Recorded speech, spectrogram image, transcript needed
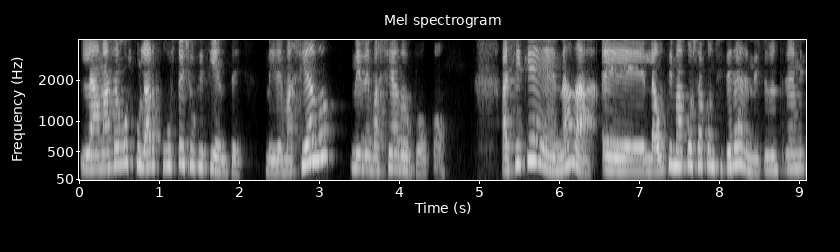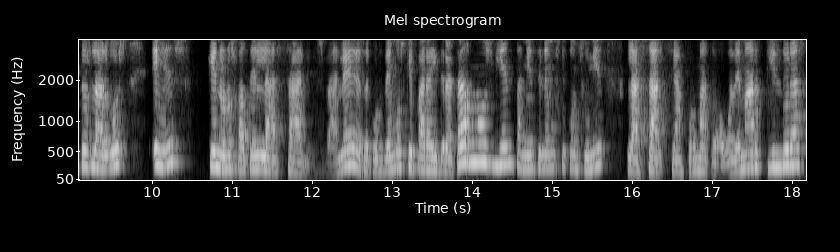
la masa muscular justa y suficiente, ni demasiado ni demasiado poco. Así que nada, eh, la última cosa a considerar en estos entrenamientos largos es que no nos falten las sales, ¿vale? Recordemos que para hidratarnos bien también tenemos que consumir la sal, sea en formato agua de mar, píldoras,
